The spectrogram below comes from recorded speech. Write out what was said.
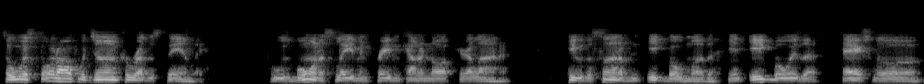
So we'll start off with John Carruthers Stanley, who was born a slave in Craven County, North Carolina. He was the son of an Igbo mother, and Igbo is a actual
